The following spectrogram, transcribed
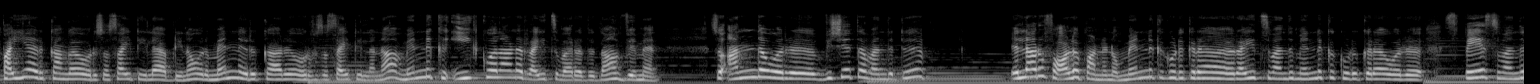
பையன் இருக்காங்க ஒரு சொசைட்டியில் அப்படின்னா ஒரு மென் இருக்காரு ஒரு சொசைட்டிலனா மென்னுக்கு ஈக்குவலான ரைட்ஸ் வர்றது தான் விமென் ஸோ அந்த ஒரு விஷயத்தை வந்துட்டு எல்லாரும் ஃபாலோ பண்ணணும். மென்னுக்கு கொடுக்குற ரைட்ஸ் வந்து மென்னுக்கு கொடுக்குற ஒரு ஸ்பேஸ் வந்து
